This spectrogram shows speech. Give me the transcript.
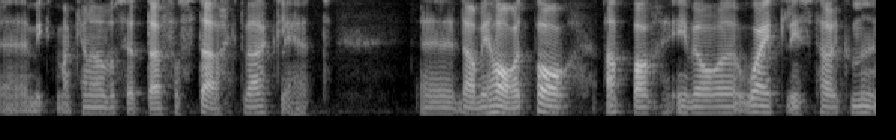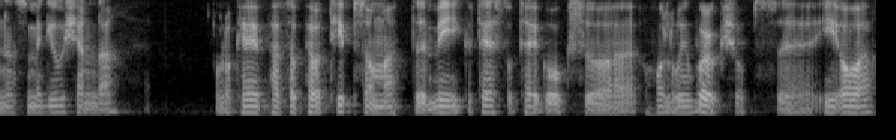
eh, vilket man kan översätta förstärkt verklighet. Eh, där vi har ett par appar i vår whitelist här i kommunen som är godkända. Och då kan jag passa på att tipsa om att vi IKT-strateger också håller i workshops i AR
